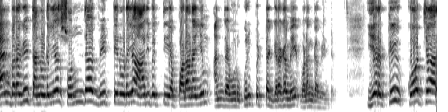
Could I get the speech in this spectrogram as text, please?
அதன் பிறகு தன்னுடைய சொந்த வீட்டினுடைய ஆதிபத்திய பலனையும் அந்த ஒரு குறிப்பிட்ட கிரகமே வழங்க வேண்டும். இதற்கு கோச்சார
